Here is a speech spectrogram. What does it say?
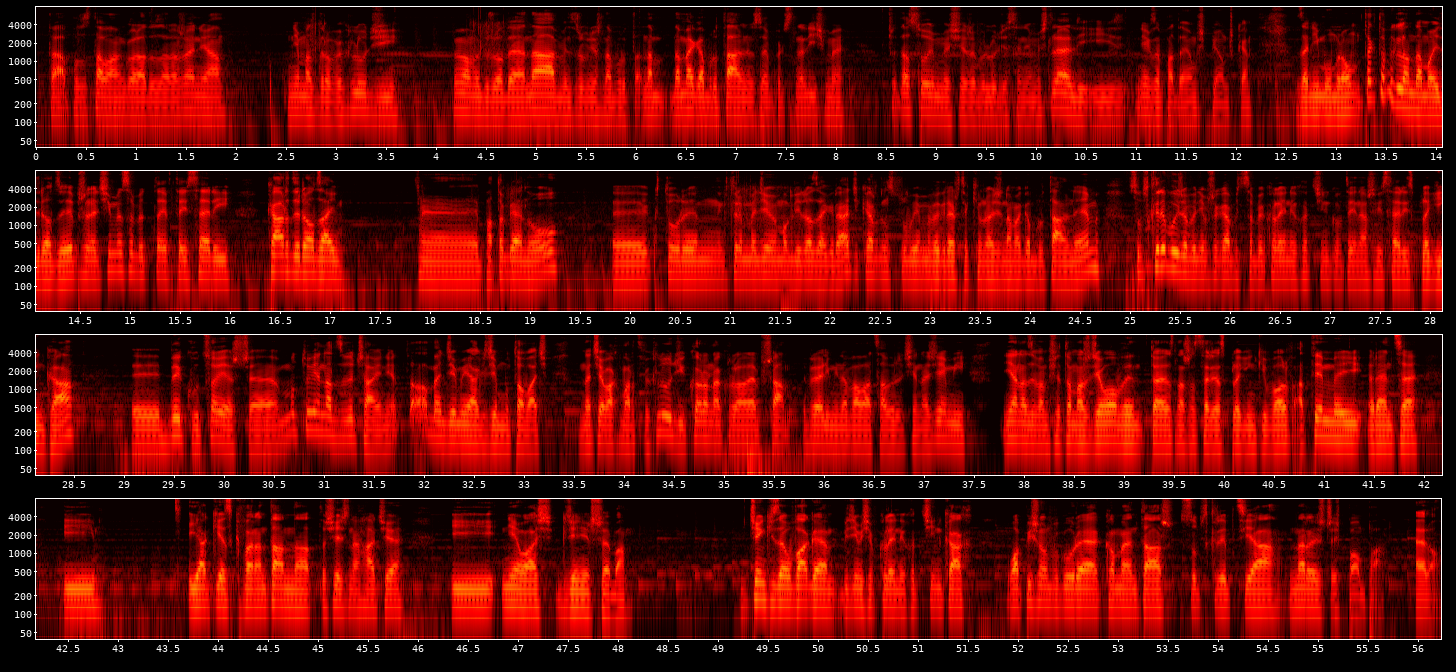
Ta, pozostała Angola do zarażenia. Nie ma zdrowych ludzi. My mamy dużo DNA, więc również na, na, na mega brutalnym sobie pocisnęliśmy. Przytasujmy się, żeby ludzie sobie nie myśleli i niech zapadają w śpiączkę, zanim umrą. Tak to wygląda, moi drodzy. Przelecimy sobie tutaj w tej serii każdy rodzaj e, patogenu, e, którym, którym będziemy mogli rozegrać i każdym spróbujemy wygrać w takim razie na mega brutalnym. Subskrybuj, żeby nie przegapić sobie kolejnych odcinków tej naszej serii z Pleginka. Yy, Byku, co jeszcze? Mutuje nadzwyczajnie, to będzie miała gdzie mutować. Na ciałach martwych ludzi, korona króla lepsza wyeliminowała całe życie na ziemi. Ja nazywam się Tomasz Dziełowy, to jest nasza seria z Pleginki Wolf, a ty myj ręce i i jak jest kwarantanna, to siedź na chacie i nie łaź gdzie nie trzeba. Dzięki za uwagę, widzimy się w kolejnych odcinkach. Łapiszon w górę, komentarz, subskrypcja. Na razie, cześć pompa. Elo.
